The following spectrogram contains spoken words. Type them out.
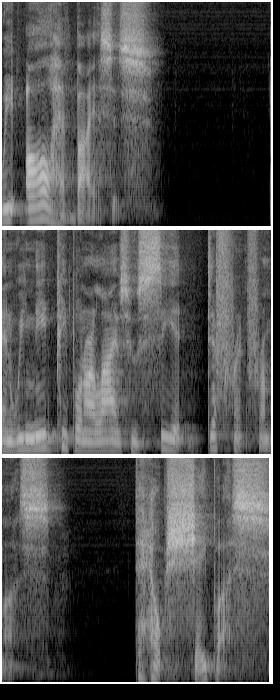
We all have biases. And we need people in our lives who see it different from us to help shape us.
